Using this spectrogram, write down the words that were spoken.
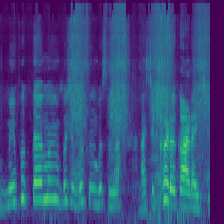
मी फक्त मम्मीपाशी बसून बसून ना अशी खडं काढायची.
